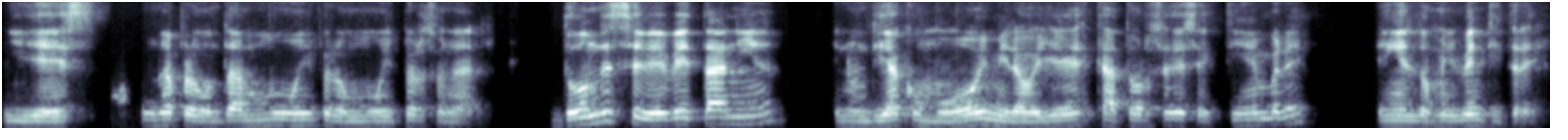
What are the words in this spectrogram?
y es una pregunta muy, pero muy personal. ¿Dónde se ve Betania en un día como hoy? Mira, hoy es 14 de septiembre en el 2023.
